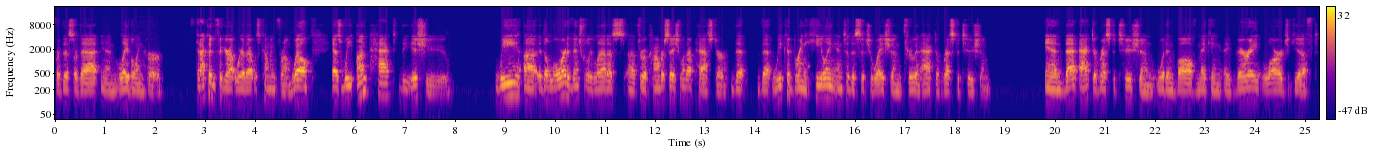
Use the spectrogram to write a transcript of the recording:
for this or that and labeling her. And I couldn't figure out where that was coming from. Well, as we unpacked the issue, we uh, the Lord eventually led us uh, through a conversation with our pastor that that we could bring healing into the situation through an act of restitution. And that act of restitution would involve making a very large gift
